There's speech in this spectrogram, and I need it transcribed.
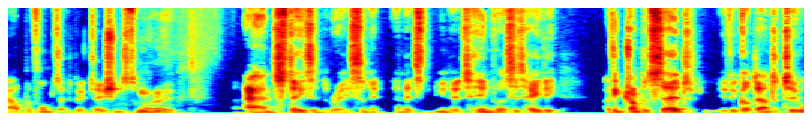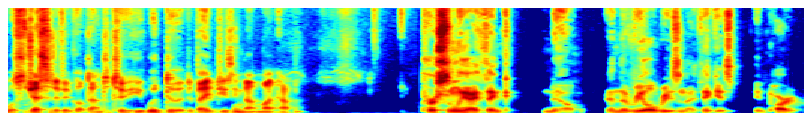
outperforms expectations tomorrow mm-hmm. and stays in the race, and it and it's you know it's him versus Haley. I think Trump has said if it got down to two, or suggested if it got down to two, he would do a debate. Do you think that might happen? Personally, I think no, and the real reason I think is in part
